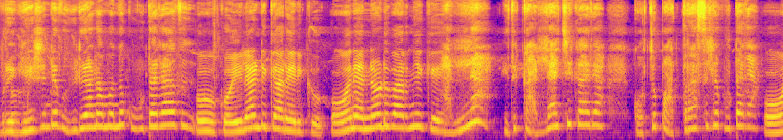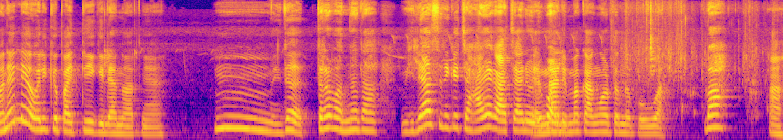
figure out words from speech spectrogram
ബ്രിഗേഷിന്റെ വീട് കാണാൻ വന്ന കൂട്ടരാത് ഓ കൊയിലാണ്ടിക്കാരായിരിക്കും. ഓൻ എന്നോട് പറഞ്ഞേക്ക്. അല്ല ഇത് കല്ലാച്ചിക്കാരാ. കുറച്ച് പത്രാസിലെ കൂട്ടരാ. ഓനല്ലേ ഓലിക്ക് പറ്റിയിക്കില്ലെന്ന് എന്ന് ഉം ഇത് എത്ര വന്നതാ? വിലാസിനിക്ക് ചായ കാച്ചാനും എന്നാലും ഇമ്മക്ക് അങ്ങോട്ടൊന്ന് പോവാ. വാ. ആ.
